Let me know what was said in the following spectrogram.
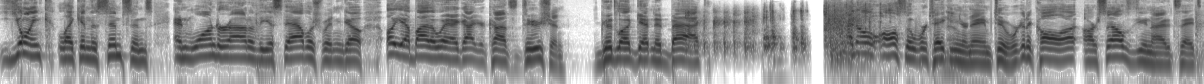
yoink, like in The Simpsons, and wander out of the establishment and go, oh, yeah, by the way, I got your Constitution. Good luck getting it back. And oh, also, we're taking your name too. We're going to call ourselves the United States.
